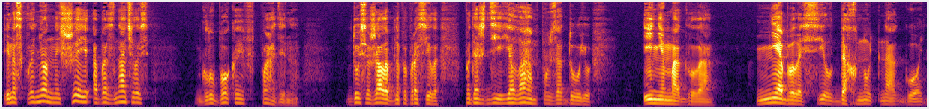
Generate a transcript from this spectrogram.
и на склоненной шее обозначилась глубокая впадина. Дуся жалобно попросила, «Подожди, я лампу задую». И не могла. Не было сил дохнуть на огонь.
